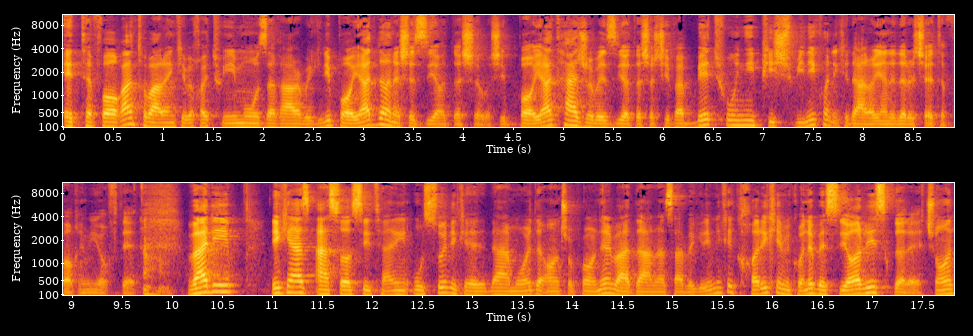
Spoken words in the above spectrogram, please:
اتفاقا تو برای اینکه بخوای توی این موضع قرار بگیری باید دانش زیاد داشته باشی باید تجربه زیاد داشته باشی و بتونی پیش بینی کنی که در آینده داره چه اتفاقی میفته ولی یکی از اساسی ترین اصولی که در مورد آنترپرنر باید در نظر بگیریم اینه که کاری که می‌کنه بسیار ریسک داره چون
